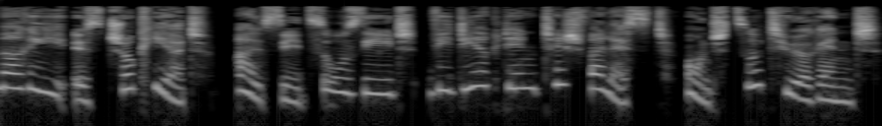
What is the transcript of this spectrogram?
Marie ist schockiert, als sie zusieht, wie Dirk den Tisch verlässt und zur Tür rennt.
